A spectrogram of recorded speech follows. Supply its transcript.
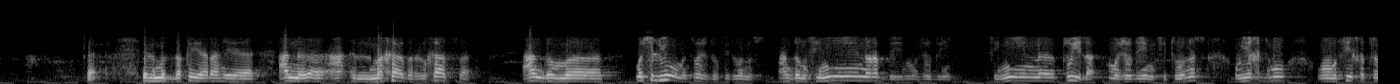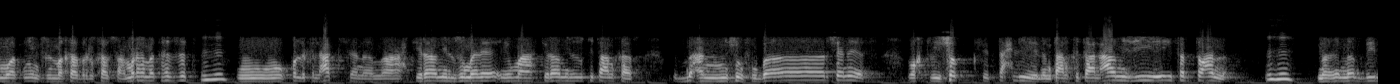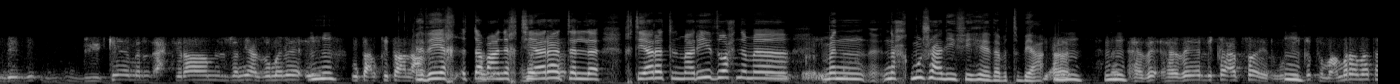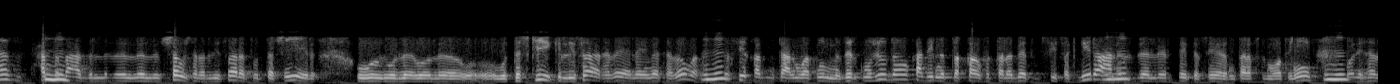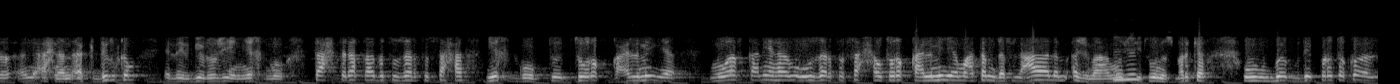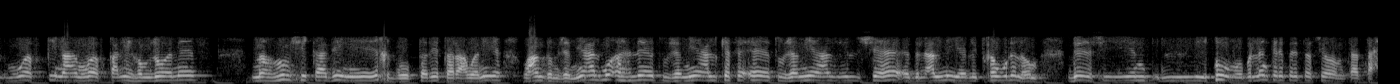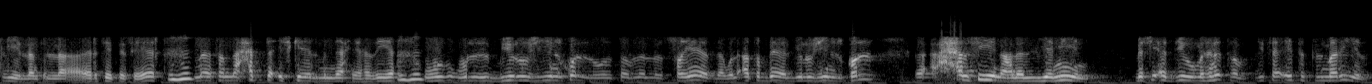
المصداقية راهي عندنا المخابر الخاصة. عندهم مش اليوم تواجدوا في تونس. عندهم سنين ربي موجودين. سنين طويلة موجودين في تونس ويخدموا وثيقه المواطنين في المخابر الخاصة عمرها ما تهزت. ونقول لك العكس أنا مع احترامي لزملائي ومع احترامي للقطاع الخاص. نشوفوا برشا ناس وقت يشك في التحليل نتاع القطاع العام يجي يثبتوا عنا. بكامل الاحترام لجميع زملائي نتاع القطاع العام هذه طبعا اختيارات اختيارات المريض وإحنا ما ما نحكموش عليه في هذا بالطبيعه هذا هذا اللي قاعد صاير وثيقتهم عمرها ما تهزت حتى بعد الشوشره اللي صارت والتشهير والتشكيك اللي صار هذا الايامات هذوما الثقه نتاع المواطنين ما زالت موجوده وقاعدين نتلقاو في الطلبات بصفه كبيره على الارتي تسعير من طرف المواطنين ولهذا إحنا ناكد لكم اللي البيولوجيين يخدموا تحت رقابة وزارة الصحة يخدموا بطرق علمية موافق عليها وزارة الصحة وطرق علمية معتمدة في العالم أجمع مش في تونس بركة. وب des protocoles موافقين موافق عليهم لو ما همش قاعدين يخدموا بطريقة رعوانيه وعندهم جميع المؤهلات وجميع الكفاءات وجميع الشهائد العلمية اللي تخول لهم باش يقوموا بال interprétation نتاع التحليل ار تي بي سي ار ما فما حتى إشكال من الناحية هذه. والبيولوجيين الكل الصيادله والأطباء البيولوجيين الكل حالفين على اليمين باش يأديوا مهنتهم لفائدة المريض.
